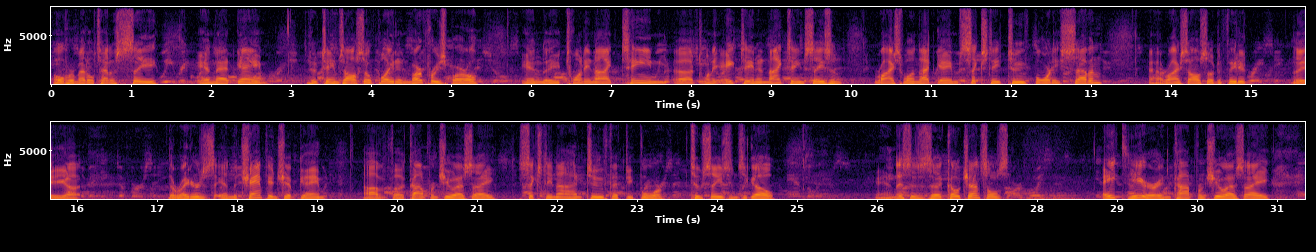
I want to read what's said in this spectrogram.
over Middle Tennessee in that game. The two teams also played in Murfreesboro in the 2019, uh, 2018 and 19 season. Rice won that game 60 to 47. Uh, Rice also defeated the uh, the Raiders in the championship game of uh, Conference USA 69 to 54 two seasons ago. And this is uh, Coach Insell's eighth year in Conference USA,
